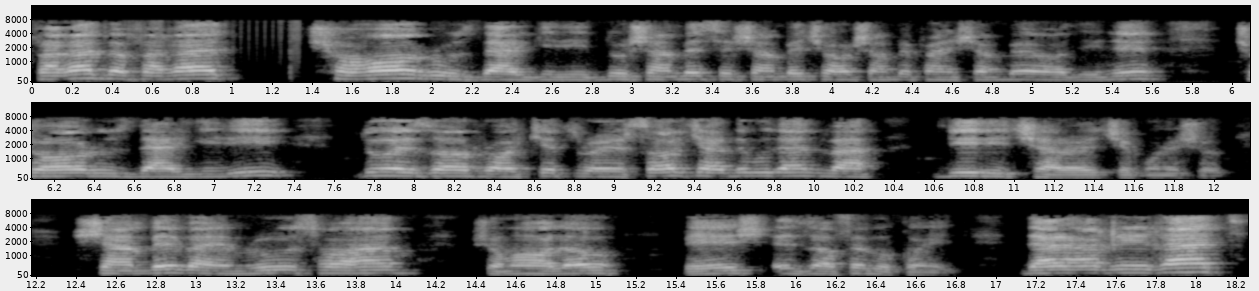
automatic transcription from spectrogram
فقط و فقط چهار روز درگیری دوشنبه سهشنبه چهارشنبه پنجشنبه آدینه چهار روز درگیری دو هزار راکت رو ارسال کرده بودند و دیدید شرایط چگونه شد. شنبه و امروز ها هم شما حالا بهش اضافه بکنید. در حقیقت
